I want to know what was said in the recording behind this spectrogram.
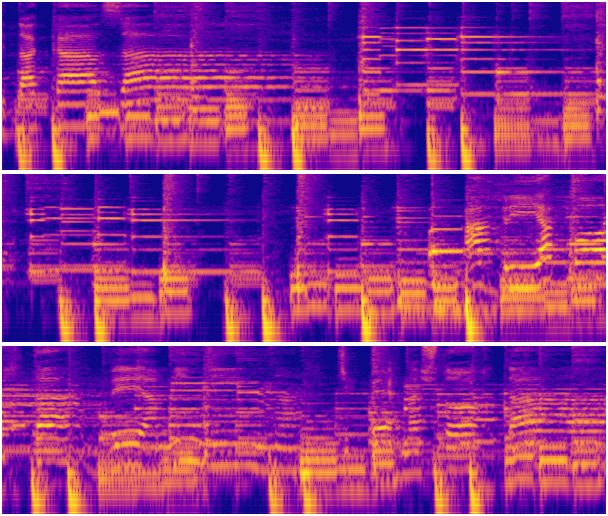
Chave da casa. Abrir a porta, ver a menina de pernas tortas.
